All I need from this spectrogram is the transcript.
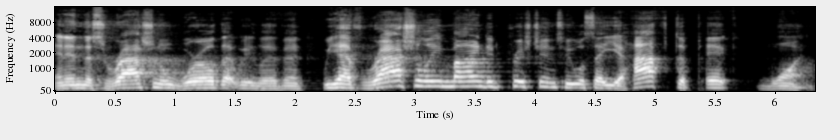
And in this rational world that we live in, we have rationally minded Christians who will say you have to pick one.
